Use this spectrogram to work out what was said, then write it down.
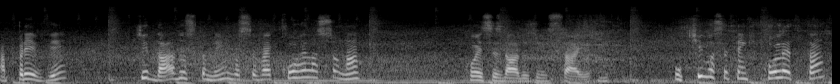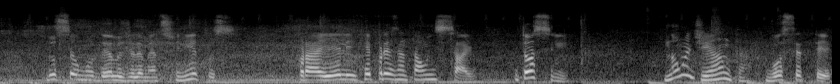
a prever que dados também você vai correlacionar com esses dados de ensaio. O que você tem que coletar do seu modelo de elementos finitos para ele representar um ensaio. Então, assim, não adianta você ter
